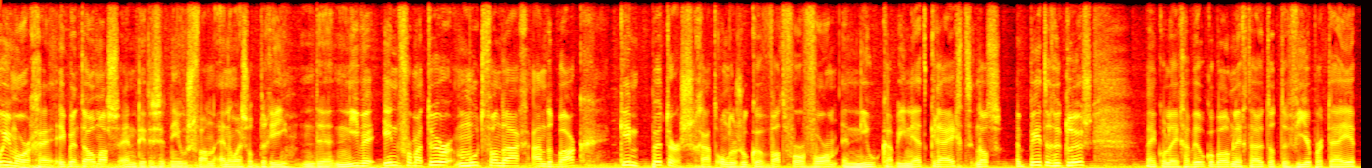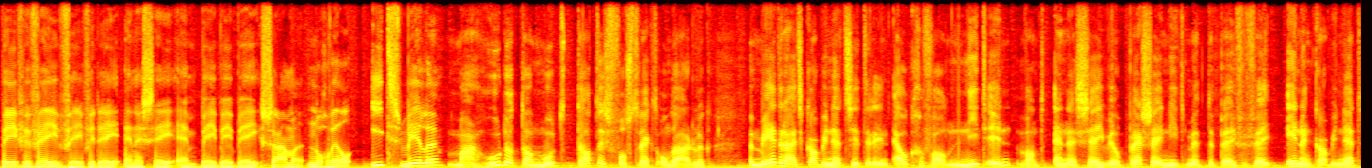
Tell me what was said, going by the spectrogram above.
Goedemorgen, ik ben Thomas en dit is het nieuws van NOS op 3. De nieuwe informateur moet vandaag aan de bak. Kim Putters gaat onderzoeken wat voor vorm een nieuw kabinet krijgt. Dat is een pittige klus. Mijn collega Wilco Boom legt uit dat de vier partijen PVV, VVD, NSC en BBB samen nog wel iets willen. Maar hoe dat dan moet, dat is volstrekt onduidelijk. Een meerderheidskabinet zit er in elk geval niet in, want NSC wil per se niet met de PVV in een kabinet.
